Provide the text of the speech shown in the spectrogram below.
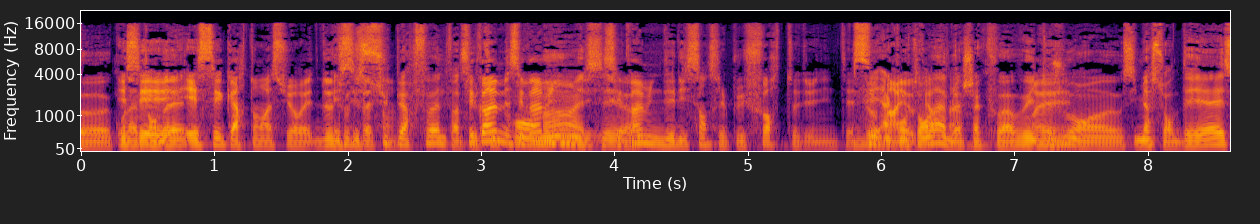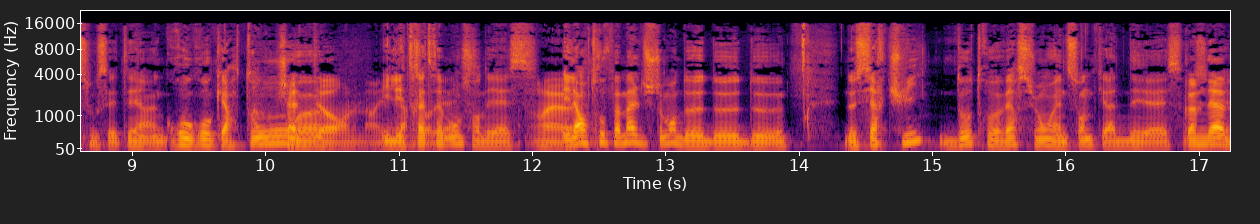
euh, qu'on attendait. et c'est carton assuré de Et c'est super fun. Enfin, C'est quand même, c'est quand euh, quand même une des licences les plus fortes de Nintendo. C'est incontournable Kart, à chaque fois. Oui, Ouais. toujours. euh, aussi bien sur DS où c'était un gros gros carton. hein. euh, J'adore le Mario Il est très très DS. bon sur DS. Ouais, ouais. Et là, on retrouve pas mal justement de de de, de circuits d'autres versions N64, DS. Comme d'hab,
